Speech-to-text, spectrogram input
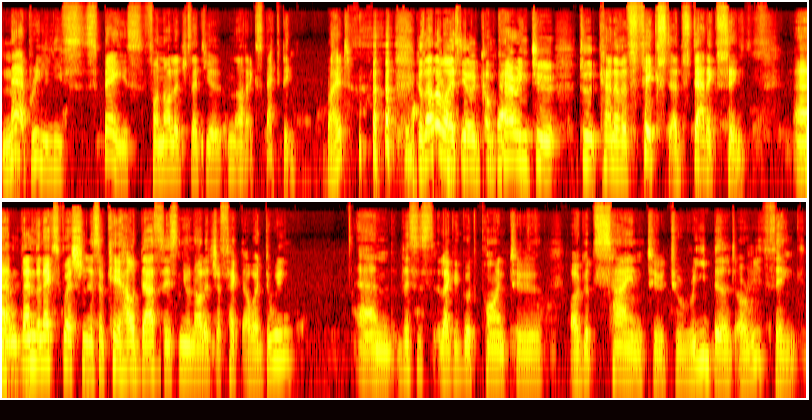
map really leaves space for knowledge that you're not expecting, right? Because otherwise you're comparing to to kind of a fixed and static thing. And yeah. then the next question is, okay, how does this new knowledge affect our doing? And this is like a good point to or a good sign to to rebuild or rethink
